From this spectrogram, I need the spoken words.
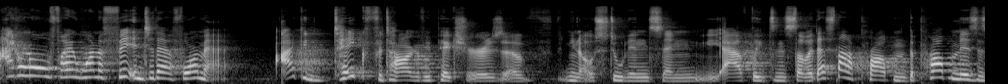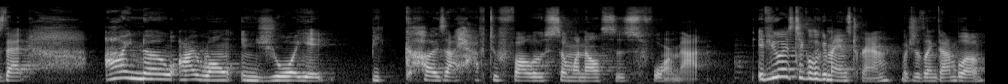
I don't know if I wanna fit into that format. I could take photography pictures of, you know, students and athletes and stuff like that's not a problem. The problem is, is that I know I won't enjoy it because I have to follow someone else's format. If you guys take a look at my Instagram, which is linked down below,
